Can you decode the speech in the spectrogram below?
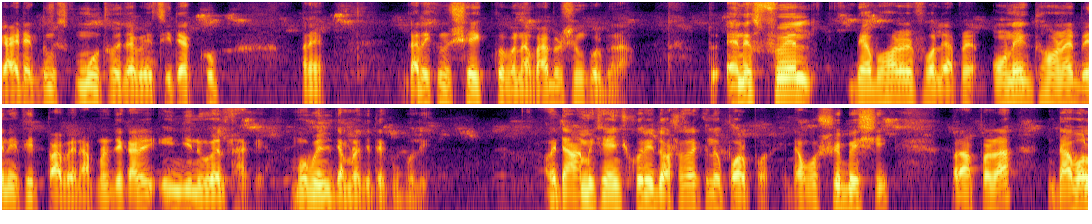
গাড়িটা একদম স্মুথ হয়ে যাবে এসিটা খুব মানে গাড়ি কোনো শেক করবে না ভাইব্রেশন করবে না। তো এনএক্স ফুয়েল ব্যবহারের ফলে আপনি অনেক ধরনের বেনিফিট পাবেন। আপনার যে গাড়ির ইঞ্জিন ওয়েল থাকে মোবিল আমরা যেটাকে বলি। ওইটা আমি চেঞ্জ করি দশ হাজার কিলো পর পর। এটা অবশ্যই বেশি বাট আপনারা ডাবল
